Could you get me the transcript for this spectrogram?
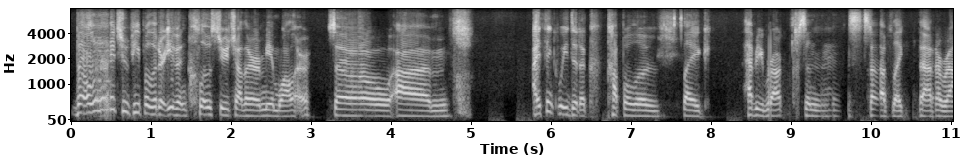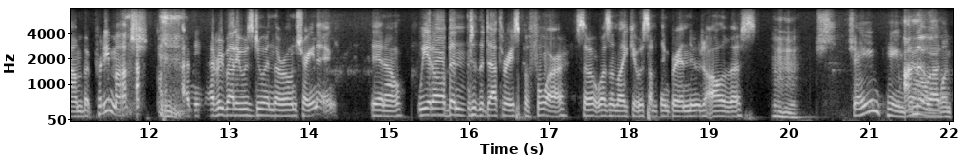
the only two people that are even close to each other are me and Waller. So um, I think we did a couple of like heavy rucks and stuff like that around, but pretty much, I mean, everybody was doing their own training. You know, we had all been to the death race before, so it wasn't like it was something brand new to all of us. Mm-hmm. Shane came down I know, once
